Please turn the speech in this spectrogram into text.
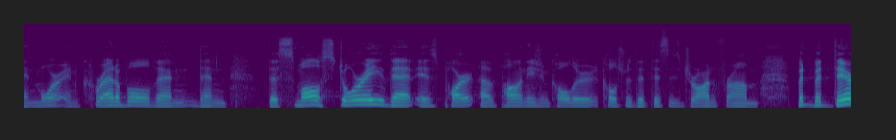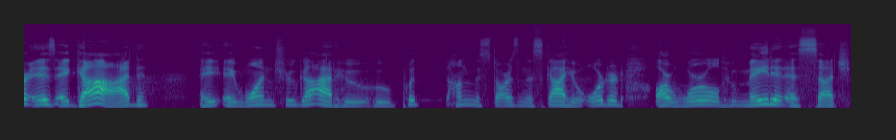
and more incredible than than the small story that is part of Polynesian culture, culture that this is drawn from. But but there is a God, a, a one true God who who put hung the stars in the sky, who ordered our world, who made it as such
